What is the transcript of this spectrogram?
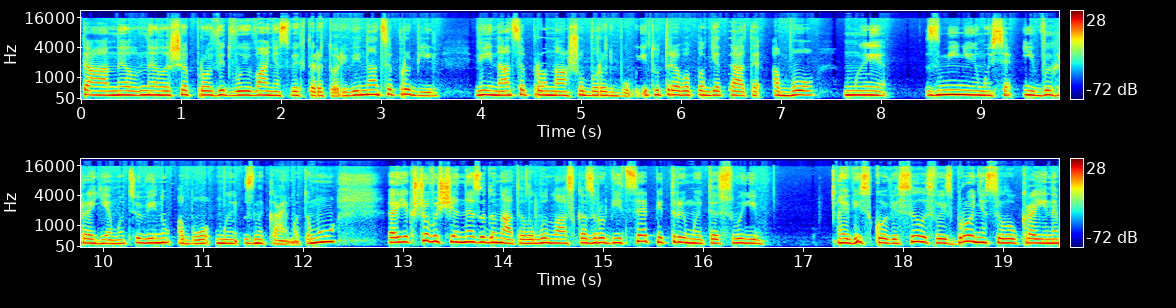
та не, не лише про відвоювання своїх територій. Війна це про біль. Війна це про нашу боротьбу. І тут треба пам'ятати, або ми змінюємося і виграємо цю війну, або ми зникаємо. Тому, е, якщо ви ще не задонатили, будь ласка, зробіть це, підтримуйте свої. е, Військові сили, свої збройні сили України.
